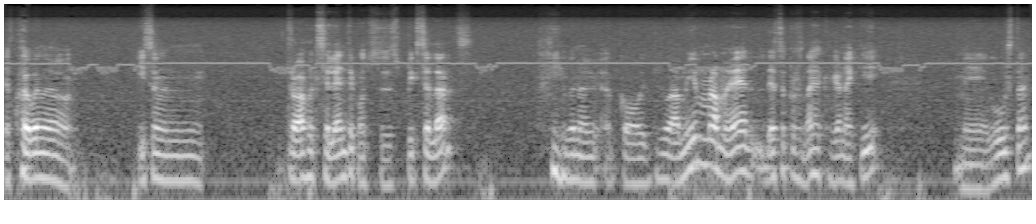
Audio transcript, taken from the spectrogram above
el cual bueno, hizo un trabajo excelente con sus pixel arts. Y bueno, a mí de estos personajes que quedan aquí me gustan.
